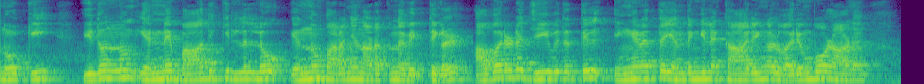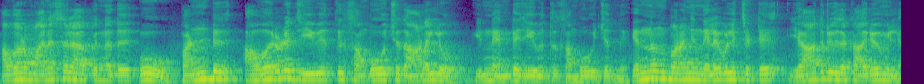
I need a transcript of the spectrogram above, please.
നോക്കി ഇതൊന്നും എന്നെ ബാധിക്കില്ലല്ലോ എന്നും പറഞ്ഞ് നടക്കുന്ന വ്യക്തികൾ അവരുടെ ജീവിതത്തിൽ ഇങ്ങനത്തെ എന്തെങ്കിലും കാര്യങ്ങൾ വരുമ്പോഴാണ് അവർ മനസ്സിലാക്കുന്നത് ഓ പണ്ട് അവരുടെ ജീവിതത്തിൽ സംഭവിച്ചതാണല്ലോ ഇന്ന് എന്റെ ജീവിതത്തിൽ സംഭവിച്ചത് എന്നും പറഞ്ഞ് നിലവിളിച്ചിട്ട് യാതൊരുവിധ കാര്യവുമില്ല.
